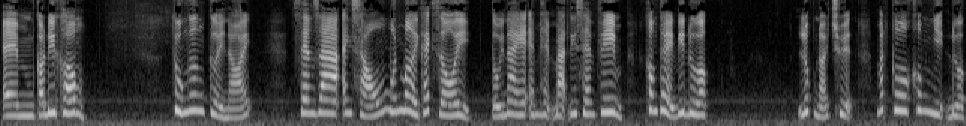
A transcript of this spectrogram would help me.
em có đi không? Thù Ngưng cười nói, xem ra anh Sáu muốn mời khách rồi, tối nay em hẹn bạn đi xem phim, không thể đi được. Lúc nói chuyện, mắt cô không nhịn được,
